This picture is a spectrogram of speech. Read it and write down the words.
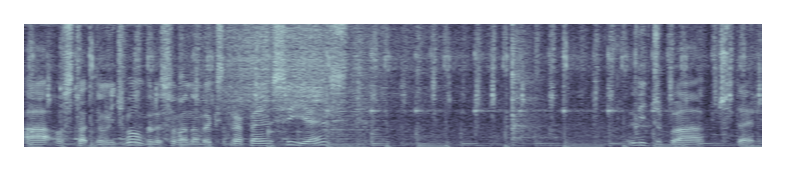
A ostatnią liczbą wylosowaną w ekstrapensji jest liczba 4.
